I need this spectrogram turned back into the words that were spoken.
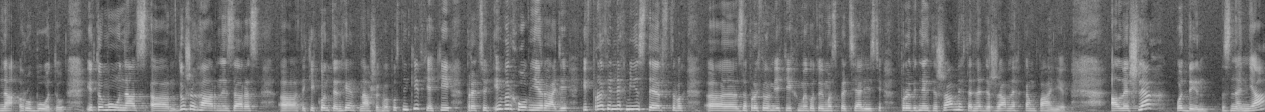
на роботу. І тому у нас дуже гарний зараз такий контингент наших випускників, які працюють і в Верховній Раді, і в профільних міністерствах, за профілем яких ми готуємо спеціалістів, в провідних державних та недержавних компаніях. Але шлях один знання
